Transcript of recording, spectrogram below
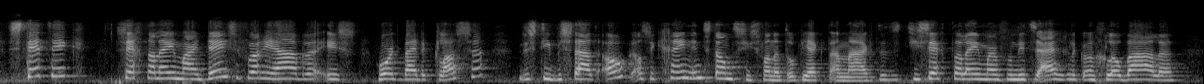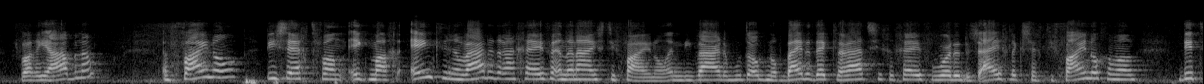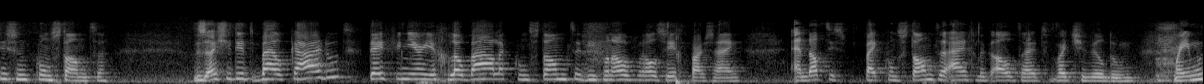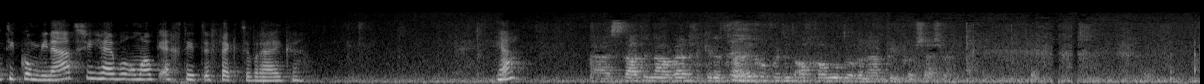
Static zegt alleen maar, deze variabele is, hoort bij de klasse. Dus die bestaat ook als ik geen instanties van het object aanmaak. Dus die zegt alleen maar van dit is eigenlijk een globale variabele. Een final die zegt van ik mag één keer een waarde eraan geven en daarna is die final. En die waarde moet ook nog bij de declaratie gegeven worden. Dus eigenlijk zegt die final gewoon dit is een constante. Dus als je dit bij elkaar doet, definieer je globale constanten die van overal zichtbaar zijn. En dat is bij constanten eigenlijk altijd wat je wil doen. Maar je moet die combinatie hebben om ook echt dit effect te bereiken. Ja? Uh, staat het nou werkelijk in het geheugen of wordt het afgehandeld door een preprocessor?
